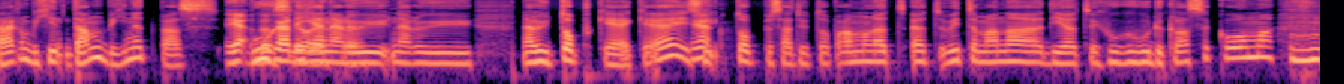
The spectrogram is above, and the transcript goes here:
Daar begin, dan begint het pas. Ja, Hoe ga je naar je, naar, uw, naar uw top kijken? Hè? Is Ja. uw top, bestaat uw top allemaal uit, uit witte mannen die uit de goede, goede klasse komen? Mhm.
